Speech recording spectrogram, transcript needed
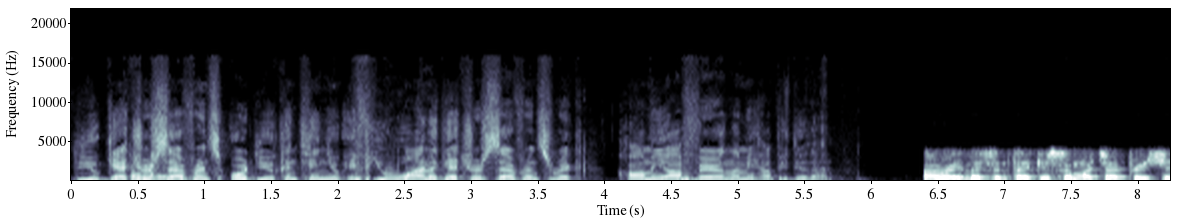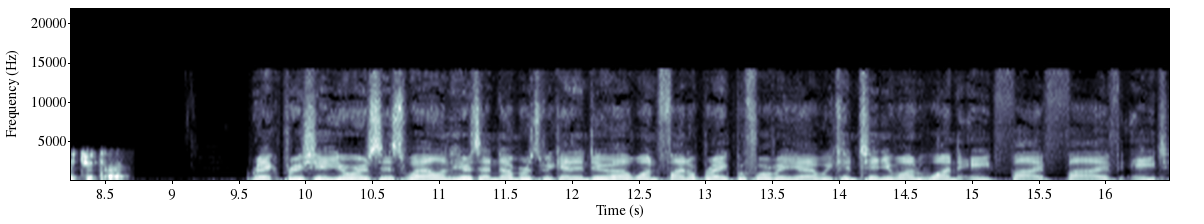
Do you get your severance or do you continue? If you want to get your severance, Rick, call me off air and let me help you do that. All right, listen, thank you so much. I appreciate your time. Rick, appreciate yours as well. And here's our numbers. We get into uh, one final break before we uh, we continue on one eight five five eight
